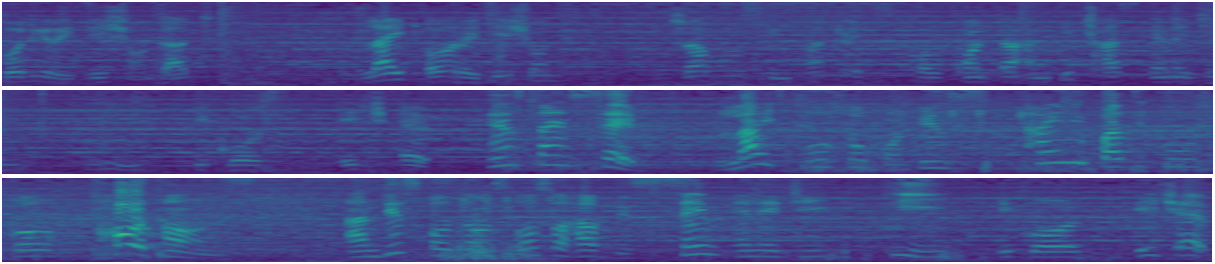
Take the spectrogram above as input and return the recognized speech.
body radiation that light or radiation travels in packets called quanta and each has energy E equals hf. Einstein said light also contains tiny particles called photons and these photons also have the same energy E equals hf.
